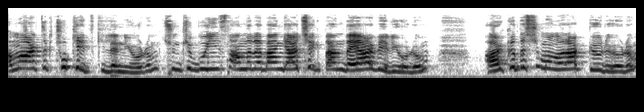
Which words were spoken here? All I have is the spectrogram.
Ama artık çok etkileniyorum. Çünkü bu insanlara ben gerçekten değer veriyorum. Arkadaşım olarak görüyorum.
